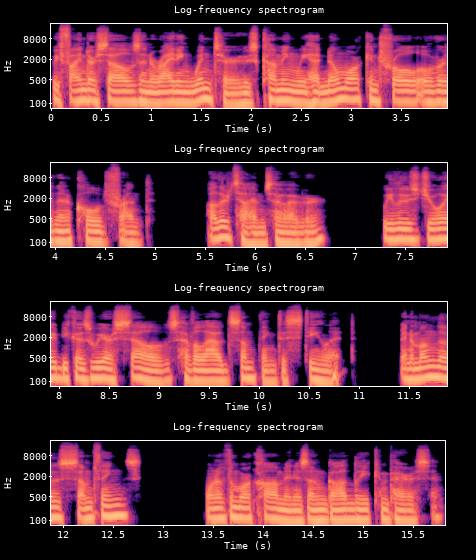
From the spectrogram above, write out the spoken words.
We find ourselves in a writing winter whose coming we had no more control over than a cold front. Other times, however, we lose joy because we ourselves have allowed something to steal it. And among those somethings, one of the more common is ungodly comparison.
